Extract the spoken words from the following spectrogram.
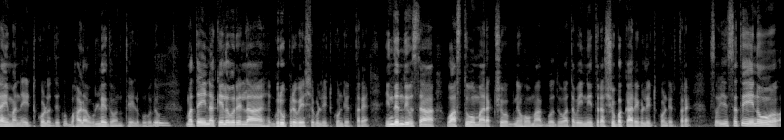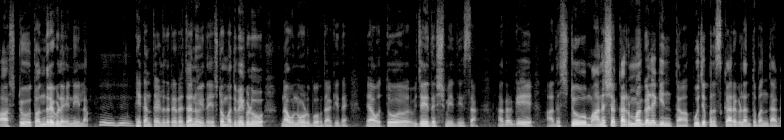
ಟೈಮನ್ನು ಇಟ್ಕೊಳ್ಳೋದಕ್ಕೂ ಬಹಳ ಒಳ್ಳೆಯದು ಅಂತ ಹೇಳಬಹುದು. ಮತ್ತು ಇನ್ನು ಕೆಲವರೆಲ್ಲ ಗೃಹ ಪ್ರವೇಶಗಳು ಇಟ್ಕೊಂಡಿರ್ತಾರೆ. ಹಿಂದಿನ ದಿವಸ ವಾಸ್ತು ಹೋಮ ರಕ್ಷೋಗ್ನ ಹೋಮ ಆಗ್ಬೋದು ಅಥವಾ ಇನ್ನಿತರ ಶುಭ ಕಾರ್ಯಗಳು ಇಟ್ಕೊಂಡಿರ್ತಾರೆ. ಸೊ ಈ ಸತಿ ಏನು ಅಷ್ಟು ತೊಂದರೆಗಳು ಏನಿಲ್ಲ ಯಾಕಂತ ಹೇಳಿದ್ರೆ ರಜಾನೂ ಇದೆ. ಎಷ್ಟೋ ಮದುವೆಗಳು ನಾವು ನೋಡಬಹುದಾಗಿದೆ. ಯಾವತ್ತು ವಿಜಯದಶಮಿ ದಿವಸ ಹಾಗಾಗಿ ಆದಷ್ಟು ಮಾನಸ ಕರ್ಮಗಳಿಗಿಂತ ಪೂಜೆ ಪುನಸ್ಕಾರಗಳಂತೂ ಬಂದಾಗ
